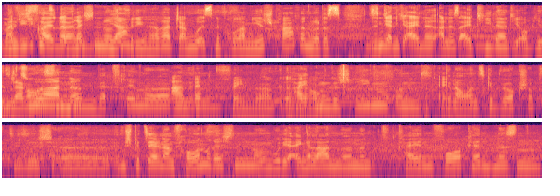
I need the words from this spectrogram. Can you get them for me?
man Darf liest halt unterbrechen, dann, nur ja. so für die Hörer. Django ist eine Programmiersprache, nur das sind ja nicht eine, alles ITler, die auch hier so Django zuhören. Ist ein ne? Webframework. Ah, ein Webframework. Äh, Python genau. geschrieben und okay. genau, und es gibt Workshops, die sich äh, im Speziellen an Frauen richten und wo die eingeladen werden mit keinen Vorkenntnissen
